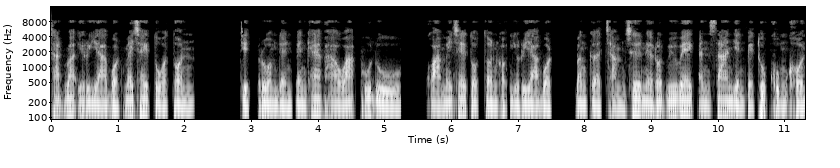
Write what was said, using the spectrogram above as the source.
ชัดว่าอิริยาบถไม่ใช่ตัวตน จิตรวมเด่นเป็นแค่ภาวะผู้ดู ความไม่ใช่ตัวตนของอิริยาบถบังเกิดฉ่ำชื่นในรถวิเวกอันซ่านเย็นไปทุกขุมขน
